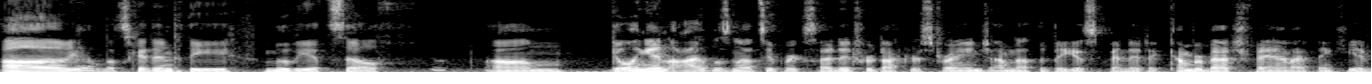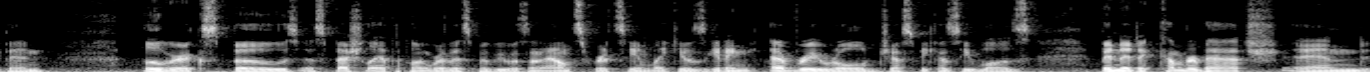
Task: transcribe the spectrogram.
Uh, yeah, let's get into the movie itself. Um, going in, I was not super excited for Doctor Strange. I'm not the biggest Benedict Cumberbatch fan. I think he had been overexposed, especially at the point where this movie was announced, where it seemed like he was getting every role just because he was Benedict Cumberbatch and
